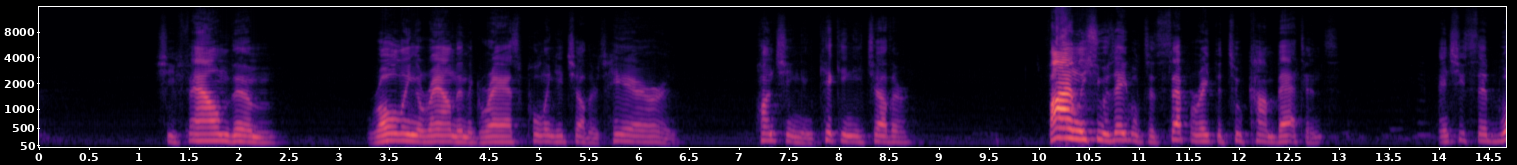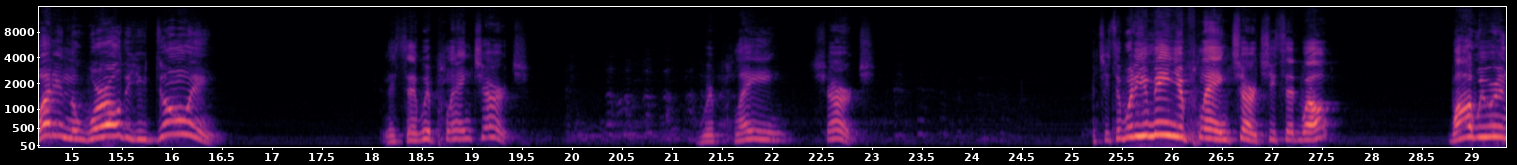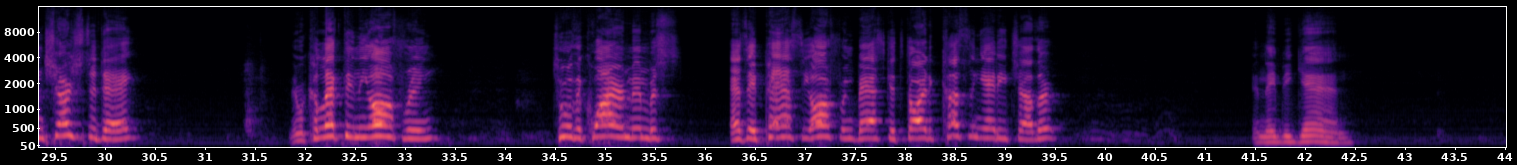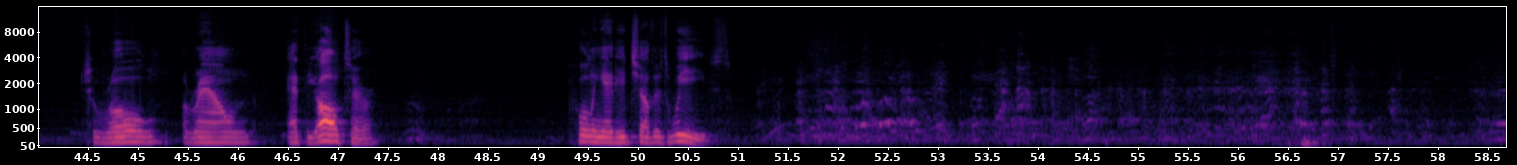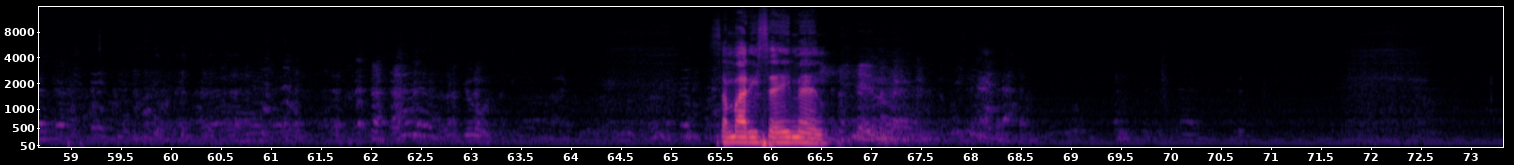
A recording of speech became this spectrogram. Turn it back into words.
she found them rolling around in the grass, pulling each other's hair and punching and kicking each other. Finally, she was able to separate the two combatants. And she said, What in the world are you doing? And they said, We're playing church. We're playing church. And she said, What do you mean you're playing church? She said, Well, while we were in church today, they were collecting the offering. Two of the choir members, as they passed the offering basket, started cussing at each other. And they began to roll around at the altar, pulling at each other's weaves. Somebody say amen. amen.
